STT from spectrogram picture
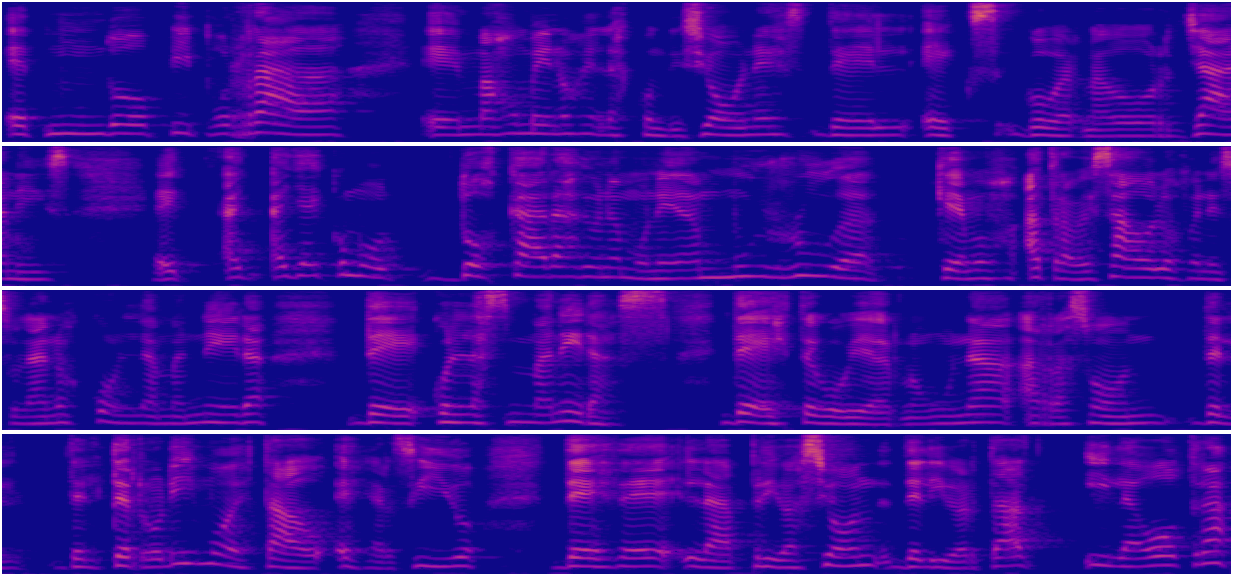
Edmundo Pipo Rada, eh, más o menos en las condiciones del ex gobernador Yanis. Eh, hay como dos caras de una moneda muy ruda que hemos atravesado los venezolanos con la manera de, con las maneras de este gobierno, una a razón del, del terrorismo de Estado ejercido desde la privación de libertad y la otra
